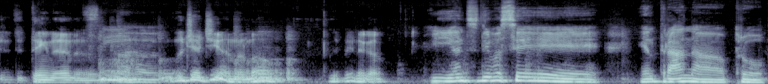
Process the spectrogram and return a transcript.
a gente tem né, no, Sim. Aham. no dia a dia, normal. É bem legal. E antes de você entrar na pro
